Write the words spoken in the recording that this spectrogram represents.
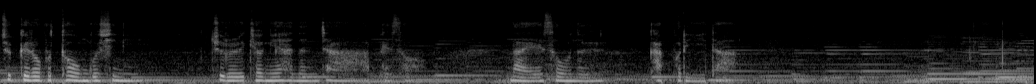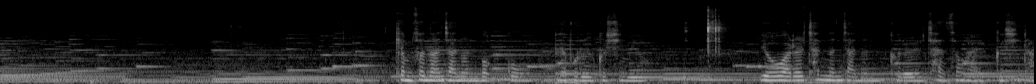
주께로부터 온 것이니 주를 경외하는 자 앞에서 나의 소원을 갚으리이다. 겸손한 자는 먹고 배부를 것이며 여호와를 찾는 자는 그를 찬송할 것이라.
